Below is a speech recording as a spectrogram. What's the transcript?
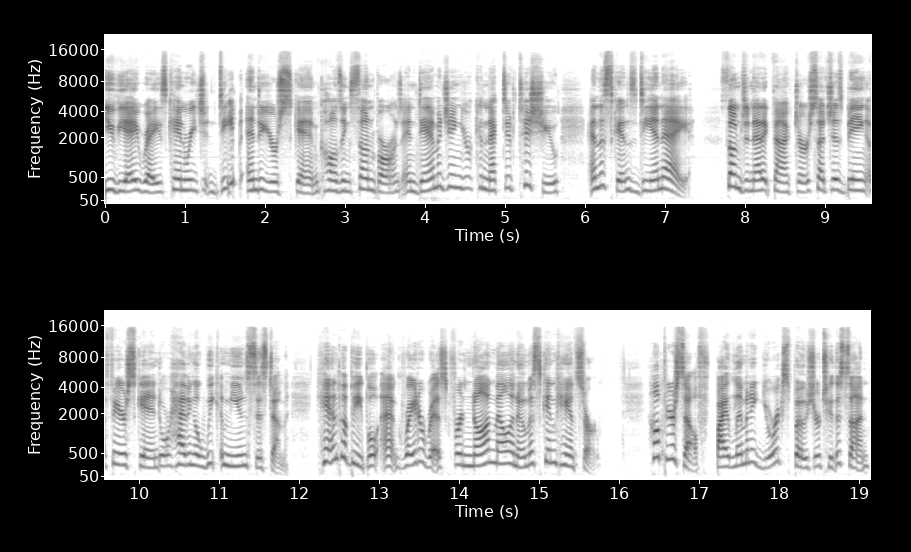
UVA rays can reach deep into your skin, causing sunburns and damaging your connective tissue and the skin's DNA. Some genetic factors, such as being fair skinned or having a weak immune system, can put people at greater risk for non melanoma skin cancer. Help yourself by limiting your exposure to the sun,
